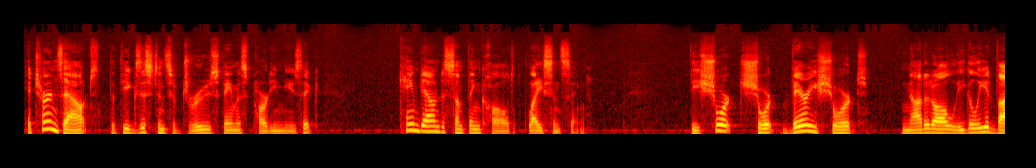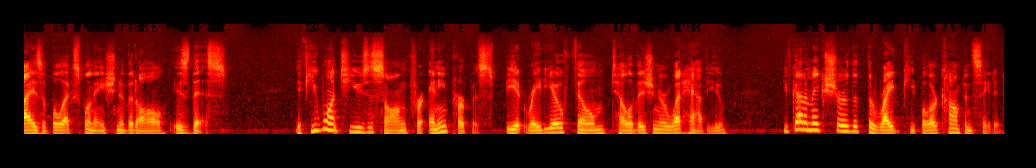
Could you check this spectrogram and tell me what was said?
It turns out that the existence of Drew's famous party music came down to something called licensing. The short, short, very short, not at all legally advisable explanation of it all is this if you want to use a song for any purpose, be it radio, film, television, or what have you, you've got to make sure that the right people are compensated.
